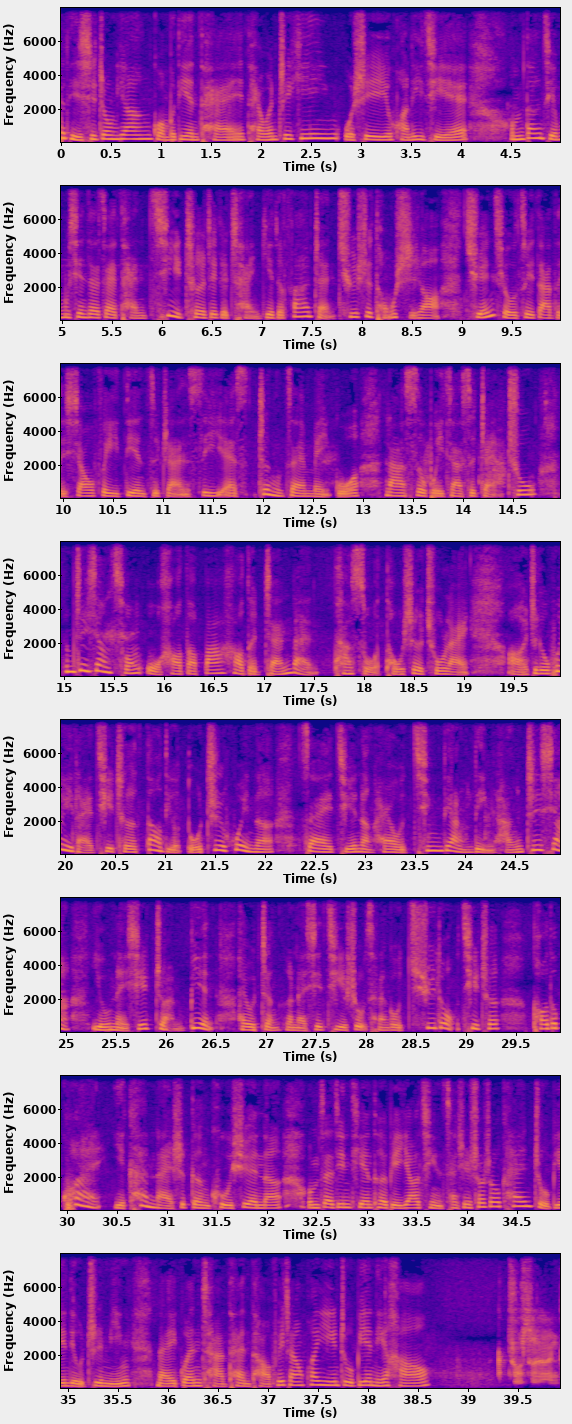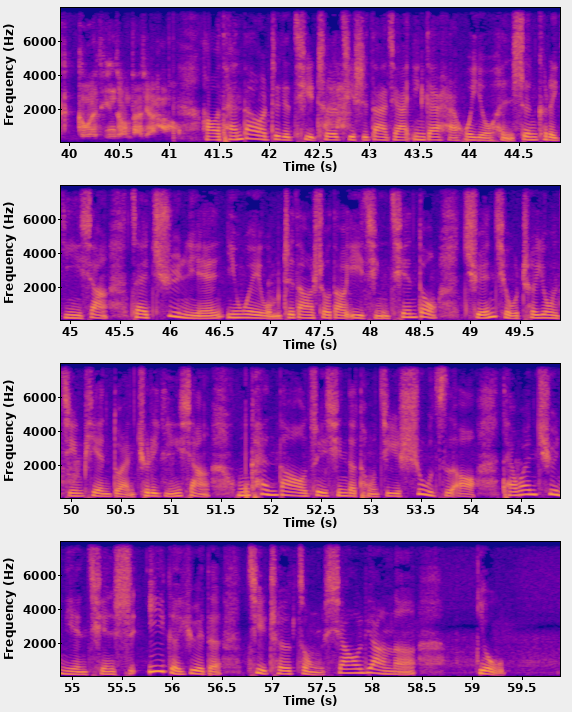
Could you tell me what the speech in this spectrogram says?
这里是中央广播电台台湾之音，我是黄丽杰。我们当节目现在在谈汽车这个产业的发展趋势，同时啊，全球最大的消费电子展 CES 正在美国拉斯维加斯展出。那么这项从五号到八号的展览，它所投射出来啊，这个未来汽车到底有多智慧呢？在节能还有轻量领航之下，有哪些转变？还有整合哪些技术才能够驱动汽车跑得快也看来是更酷炫呢。我们在今天特别邀请《财讯双周刊》主编刘志明来观察探讨，非常欢迎主编，你好。主持人，各位听众，大家好。好，谈到这个汽车，其实大家应该还会有很深刻的印象。在去年，因为我们知道受到疫情牵动，全球车用晶片短缺的影响，我们看到最新的统计数字哦，台湾去年前十一个月的汽车总销量呢，有。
